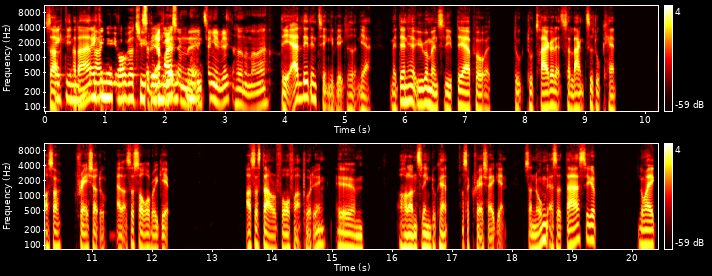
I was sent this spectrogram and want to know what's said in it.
så, rigtig, og der er nok, rigtig New Yorker-type. Så det er faktisk en, øh, en ting i virkeligheden, eller hvad? det er lidt en ting i virkeligheden, ja. Men den her ybermann sleep, det er på, at du, du trækker den så lang tid du kan, og så crasher du. Altså, så sover du igennem. Og så starter du forfra på det, ikke? Øhm, og holder den så længe du kan, og så crasher igen. Så nogen, altså, der er sikkert, nu har jeg ikke,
